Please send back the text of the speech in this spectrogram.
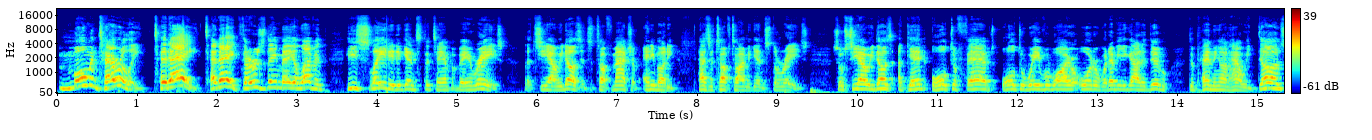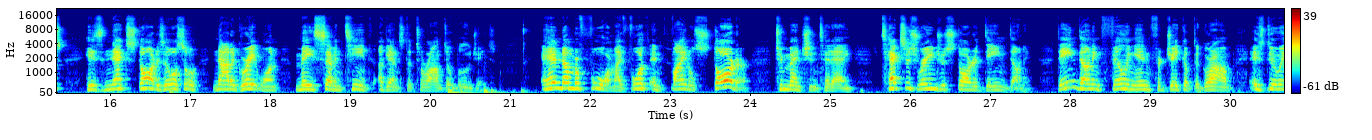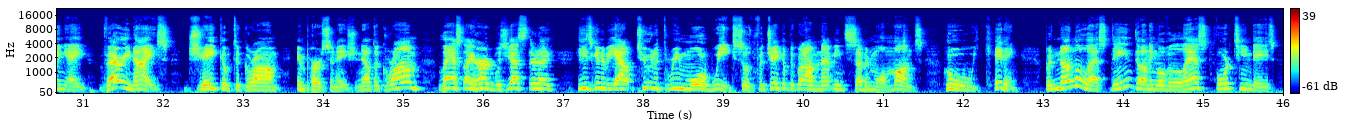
momentarily today. Today, Thursday, May 11th, he's slated against the Tampa Bay Rays. Let's see how he does. It's a tough matchup. Anybody has a tough time against the Rays. So see how he does. Again, alter FAABs, alter waiver wire order, whatever you got to do, depending on how he does. His next start is also not a great one, May 17th against the Toronto Blue Jays. And number four, my fourth and final starter to mention today, Texas Rangers starter Dane Dunning. Dane Dunning filling in for Jacob DeGrom is doing a very nice Jacob DeGrom impersonation. Now, DeGrom, last I heard was yesterday, he's going to be out two to three more weeks. So for Jacob DeGrom, that means seven more months. Who are we kidding? But nonetheless, Dane Dunning over the last 14 days,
